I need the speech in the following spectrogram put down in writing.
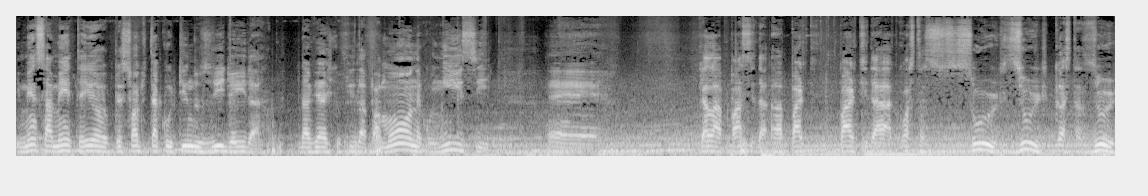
imensamente aí o pessoal que tá curtindo os vídeos aí da, da viagem que eu fiz lá pra Mônaco, Nice, é, aquela parte da, a parte, parte da Costa Sul, Sur, Costa Sur.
